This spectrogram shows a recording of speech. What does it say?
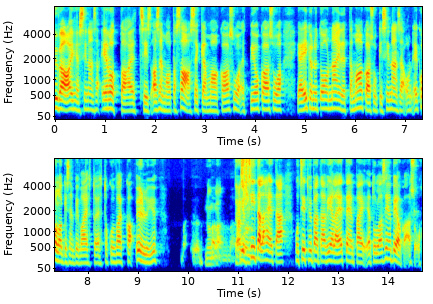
hyvä aihe sinänsä erottaa, että siis asemalta saa sekä maakaasua että biokaasua. Ja eikö nyt ole näin, että maakaasukin sinänsä on ekologisempi vaihtoehto kuin vaikka öljy, no, mä, jos on... siitä lähdetään, mutta sitten hypätään vielä eteenpäin ja tullaan siihen biokaasuun.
